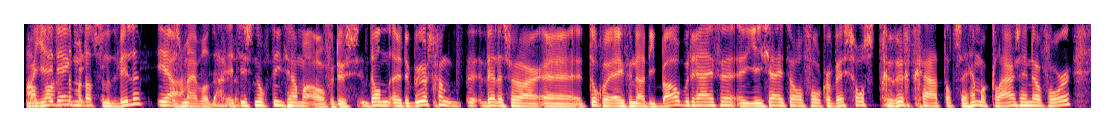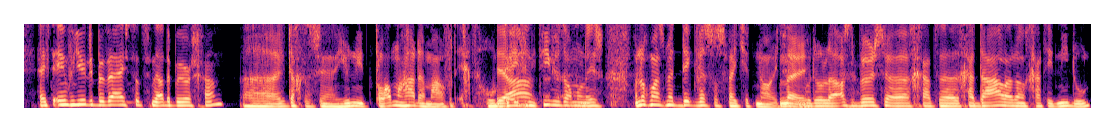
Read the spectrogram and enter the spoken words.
Maar jij denkt- maar dat ze het willen, is mij wel duidelijk. Het is nog niet helemaal over. Dus dan eh, de beursgang, eh, weliswaar eh, toch weer even naar die bouwbedrijven. Je zei het al, Volker Wessels. Het gerucht gaat dat ze helemaal klaar zijn daarvoor. Heeft een van jullie bewijs dat ze naar de beurs gaan? Eh, ik dacht dat ze in juni het plan hadden, maar of het echt hoe Ja. definitief het allemaal is. Maar nogmaals, met Dick Wessels weet je het nooit. Nee. Ik bedoel, als de beurs gaat, gaat dalen, dan gaat hij het niet doen.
